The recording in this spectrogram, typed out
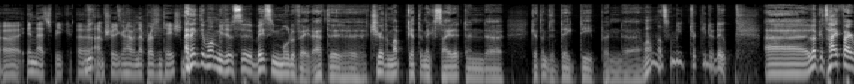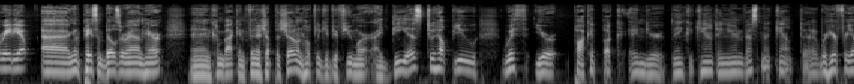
uh, in that speak. Uh, I'm sure you're going to have in that presentation. I think they want me to basically motivate. I have to uh, cheer them up, get them excited, and uh, get them to dig deep. And uh, well, that's going to be tricky to do. Uh, look, it's Hi-Fi Radio. Uh, I'm going to pay some bills around here and come back and finish up the show, and hopefully give you a few more ideas to help you with your pocketbook and your bank account and your investment account. Uh, we're here for you.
